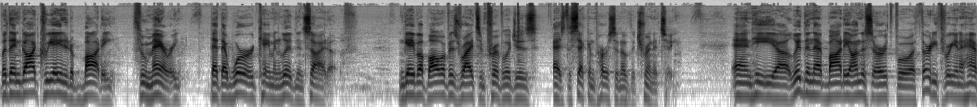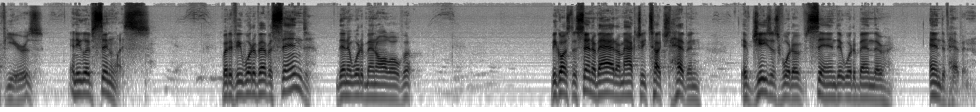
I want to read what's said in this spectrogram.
But then God created a body through Mary that that Word came and lived inside of and gave up all of his rights and privileges as the second person of the Trinity. And he uh, lived in that body on this earth for 33 and a half years and he lived sinless. But if he would have ever sinned, then it would have been all over. Because the sin of Adam actually touched heaven. If Jesus would have sinned, it would have been the end of heaven.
